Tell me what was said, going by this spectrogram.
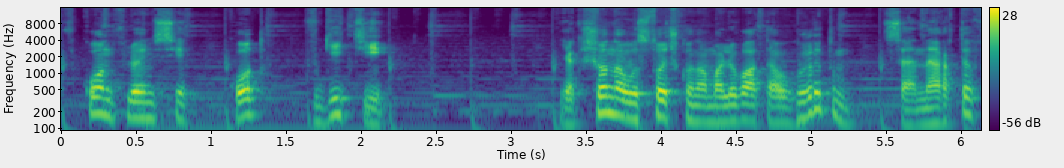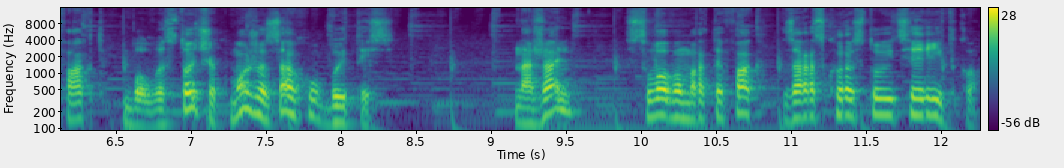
в конфлюенсі, код в Git. Якщо на листочку намалювати алгоритм, це не артефакт, бо листочок може загубитись. На жаль, словом артефакт зараз користується рідко,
